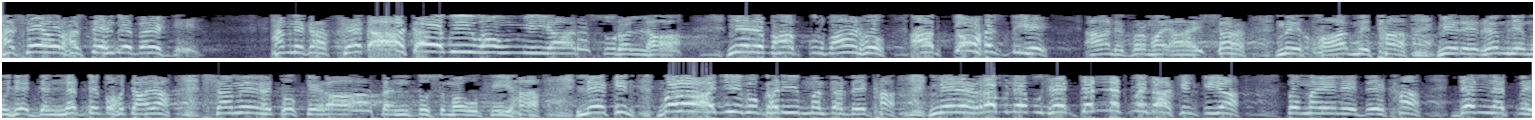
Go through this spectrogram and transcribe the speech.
ہنسے اور ہنستے ہوئے بیٹھ گئے۔ ہم نے کہا، فیدا کا بھی وہ امی یا رسول اللہ، میرے باپ قربان ہو، آپ کیوں ہنستی ہے آنے فرمایا، عائشہ، میں خواب میں تھا، میرے رب نے مجھے جنت میں پہنچایا۔ سمے تو کرا تنتس لیکن بڑا عجیب و غریب منظر دیکھا۔ میرے رب نے مجھے جنت میں داخل کیا۔ تو میں نے دیکھا، جنت میں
